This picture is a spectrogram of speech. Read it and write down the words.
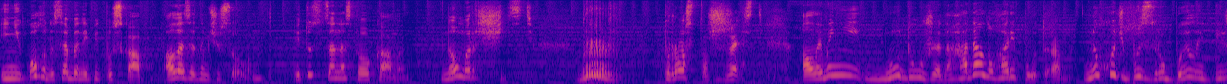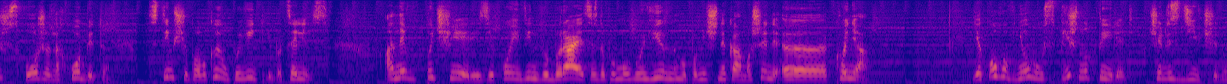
і нікого до себе не підпускав, але це тимчасово. І тут сцена з пауками. Номер 6. Бррр, просто жесть. Але мені ну дуже нагадало Гаррі Поттера. Ну, хоч би зробили більш схоже на хобіта, з тим, що павуки у повітрі, бо це ліс. А не в печері, з якої він вибирається з допомогою вірного помічника машини е, коня, якого в нього успішно тирять через дівчину,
